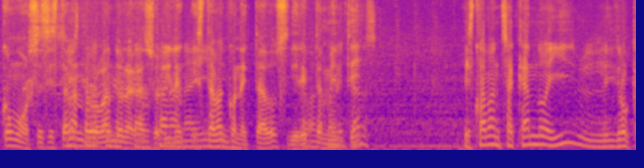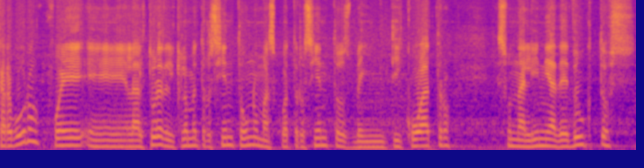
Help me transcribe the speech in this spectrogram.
¿Cómo? O sea, se estaban estaba robando la gasolina, estaban estaban, conectados Estaban directamente. conectados. Estaban sacando ahí el hidrocarburo, fue eh, a la altura del kilómetro 101 más 424, es una línea de ductos.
